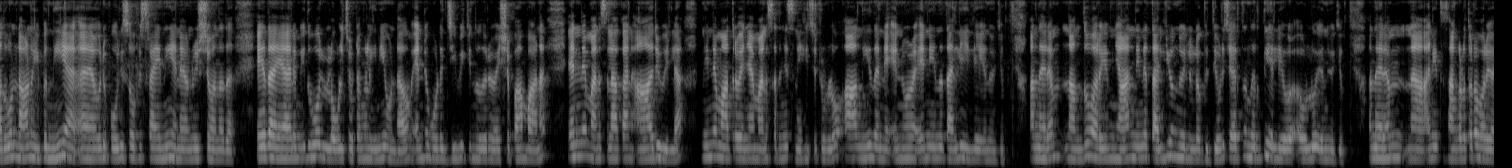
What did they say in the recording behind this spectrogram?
അതുകൊണ്ടാണ് ഇപ്പം നീ ഒരു പോലീസ് ഓഫീസറായി നീ എന്നെ അന്വേഷിച്ച് വന്നത്. ഏതായാലും ഇതുപോലുള്ള ഒളിച്ചോട്ടങ്ങൾ ഇനിയും ഉണ്ടാവും. എന്റെ കൂടെ ജീവിക്കുന്നത് ഒരു വിഷപ്പാമ്പാണ്. എന്നെ മനസ്സിലാക്കാൻ ആരുമില്ല. നിന്നെ മാത്രമേ ഞാൻ മനസ്സറിഞ്ഞ് സ്നേഹിച്ചിട്ടുള്ളൂ. ആ നീ തന്നെ എന്നോട് എന്നെ ഇന്ന് തല്ലിയില്ലേ എന്ന് ചോദിക്കും. അന്നേരം നന്ദു പറയും ഞാൻ നിന്നെ തല്ലിയൊന്നുമില്ലല്ലോ ഭിത്തിയോട് ചേർത്ത് നിർത്തിയല്ലേ ഉള്ളൂ എന്ന് ചോദിക്കും. അന്നേരം അനിയത്ത് സങ്കടത്തോടെ പറയുക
